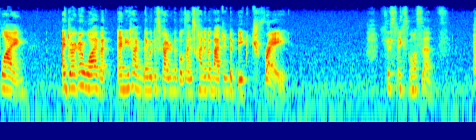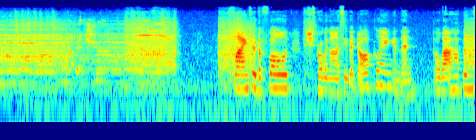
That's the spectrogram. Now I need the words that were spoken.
flying. I don't know why, but anytime they were described in the books, I just kind of imagined a big tray. This makes more sense. Flying through the fold, so she's probably gonna see the Darkling, and then all that happens.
